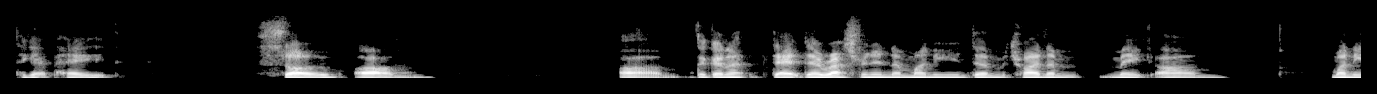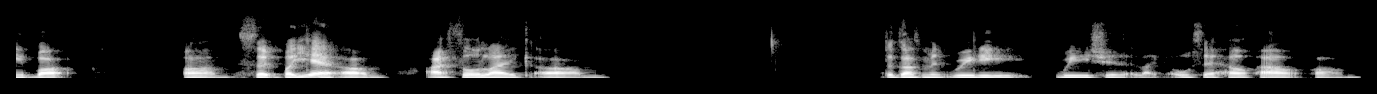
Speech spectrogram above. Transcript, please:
to get paid. So um, um, they're gonna they're, they're rationing the money. Them trying to make um, money, but um, so but yeah, um, I feel like um, the government really really should like also help out um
